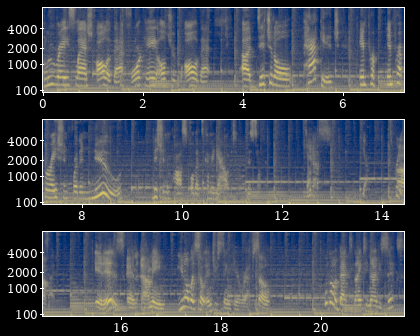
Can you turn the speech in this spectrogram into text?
Blu-ray slash all of that, 4K, Ultra, all of that uh, digital package in pre- in preparation for the new Mission Impossible that's coming out this summer. So Yes, Yeah, it's pretty Uh, exciting. it is. And I mean, you know what's so interesting here, Ref? So we're going back to 1996.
